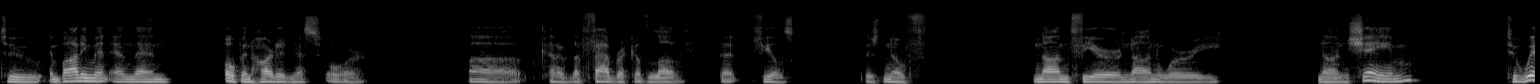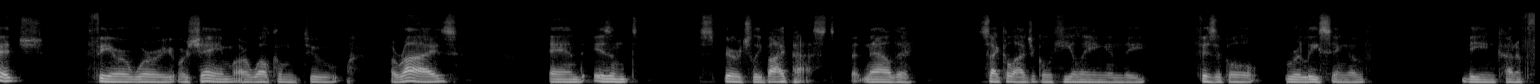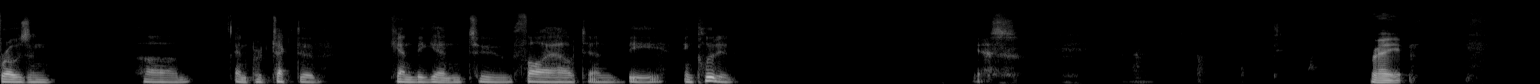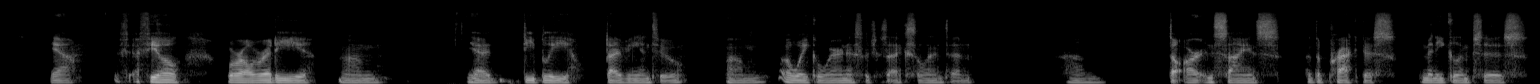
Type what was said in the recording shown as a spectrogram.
to embodiment and then open heartedness or uh, kind of the fabric of love that feels there's no non fear, non worry, non shame, to which fear, worry, or shame are welcome to arise and isn't spiritually bypassed. But now the psychological healing and the physical releasing of being kind of frozen um, and protective can begin to thaw out and be included Yes. Right. Yeah. I feel we're already, um, yeah, deeply diving into um, awake awareness, which is excellent, and um, the art and science, of the practice, many glimpses,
